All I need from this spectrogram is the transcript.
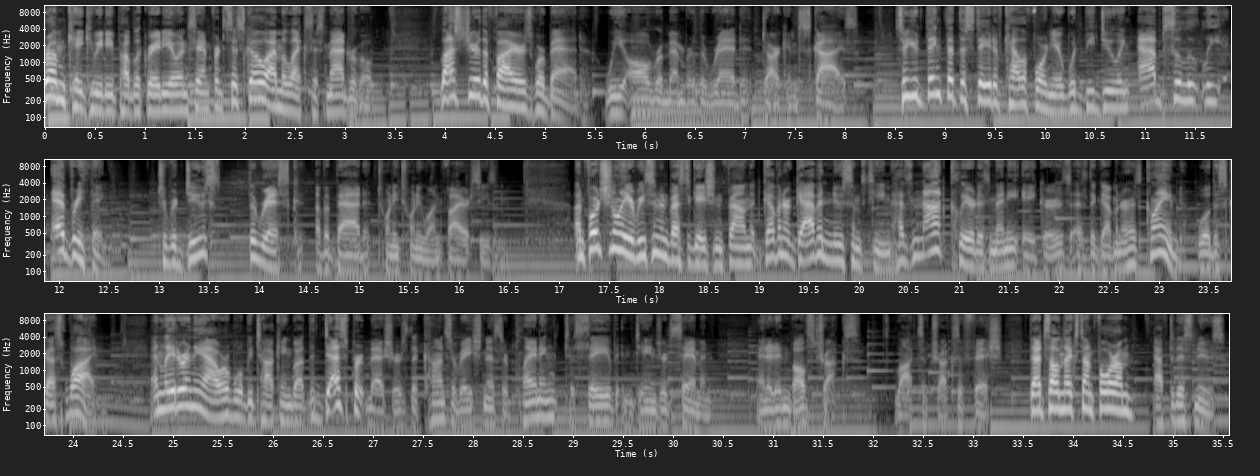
From KQED Public Radio in San Francisco, I'm Alexis Madrigal. Last year, the fires were bad. We all remember the red, darkened skies. So you'd think that the state of California would be doing absolutely everything to reduce the risk of a bad 2021 fire season. Unfortunately, a recent investigation found that Governor Gavin Newsom's team has not cleared as many acres as the governor has claimed. We'll discuss why. And later in the hour, we'll be talking about the desperate measures that conservationists are planning to save endangered salmon. And it involves trucks. Lots of trucks of fish. That's all next on Forum after this news.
